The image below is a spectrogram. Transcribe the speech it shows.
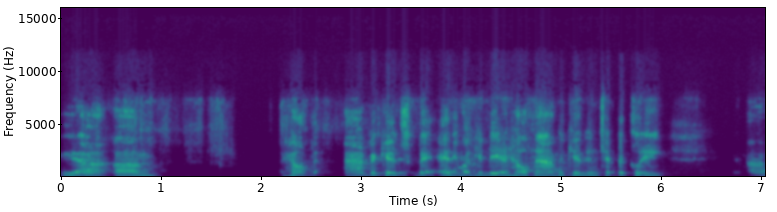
Yeah, um, health advocates. Anyone can be a health advocate, and typically uh,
